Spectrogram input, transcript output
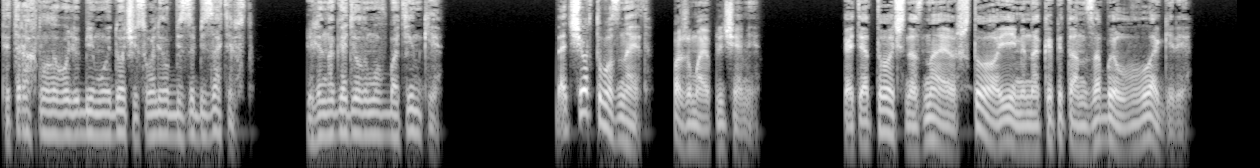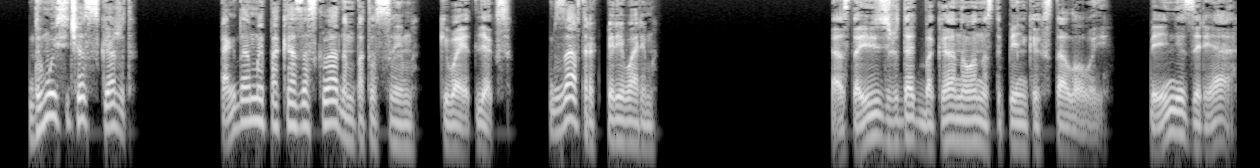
Ты трахнул его любимую дочь и свалил без обязательств? Или нагадил ему в ботинки?» «Да черт его знает», — пожимаю плечами. Хотя точно знаю, что именно капитан забыл в лагере. Думаю, сейчас скажет. «Тогда мы пока за складом потусуем», — кивает Лекс. «Завтрак переварим». Остаюсь ждать Баканова на ступеньках столовой. И не зря.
